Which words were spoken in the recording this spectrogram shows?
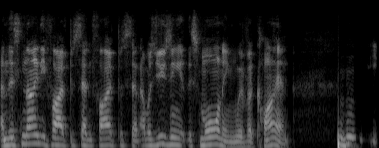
And this ninety five percent, five percent, I was using it this morning with a client. Mhm. It-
